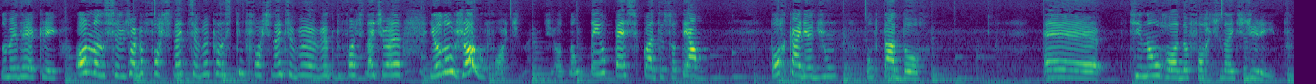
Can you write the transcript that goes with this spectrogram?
no meio do recreio. Ô, oh, mano, você joga Fortnite, você vê aquela skin do Fortnite, você vê o evento do Fortnite. E eu não jogo Fortnite. Eu não tenho PS4, eu só tenho a porcaria de um computador é, que não roda Fortnite direito.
